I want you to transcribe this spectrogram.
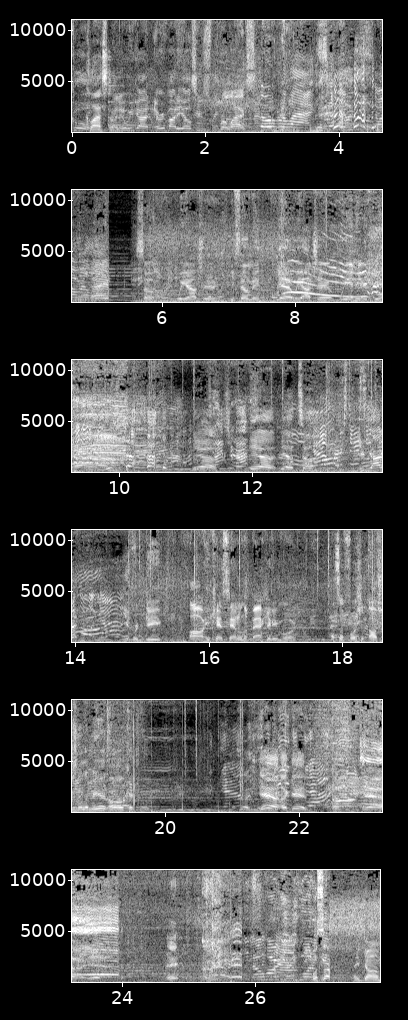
cool. class started. And then we got everybody else who's relaxed. So relaxed. so relaxed. So we out here. You feel me? Yeah, we out here. We in here. Yeah, yeah, yeah. Tell you got it. You, we're deep. Oh, he can't stand on the back anymore. That's unfortunate. Oh, she's gonna let me in. Oh, okay, cool. Yeah, again. Uh, yeah, yeah. Hey. What's up? Hey, Dom.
